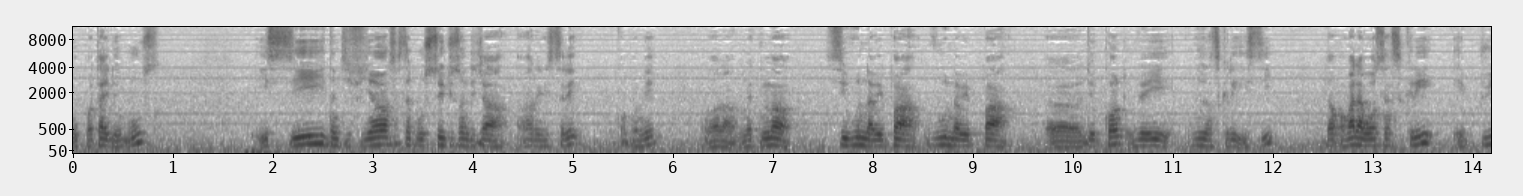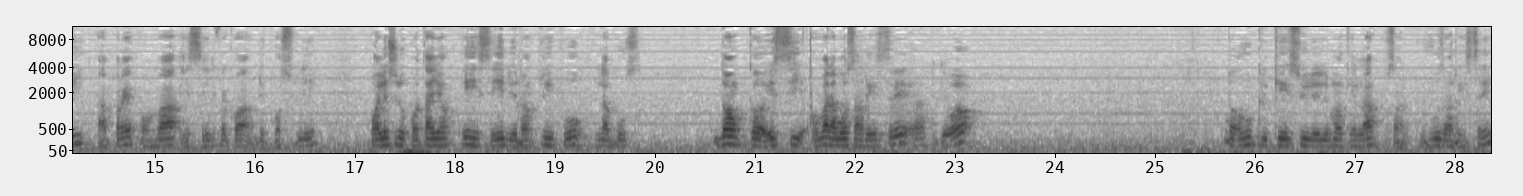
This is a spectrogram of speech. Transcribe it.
au portail de bourse. Ici, identifiant, ça c'est pour ceux qui sont déjà enregistrés, vous comprenez? Voilà. Maintenant, si vous n'avez pas, vous n'avez pas euh, de compte, veuillez vous inscrire ici. Donc on va d'abord s'inscrire et puis après on va essayer de faire quoi? De postuler pour aller sur le portail et essayer de remplir pour la bourse. Donc euh, ici on va d'abord s'enregistrer Donc vous cliquez sur l'élément qui est là pour vous enregistrer.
